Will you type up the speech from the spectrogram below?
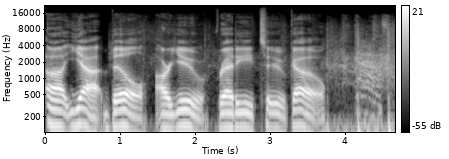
Uh, yeah, Bill, are you ready to go?「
